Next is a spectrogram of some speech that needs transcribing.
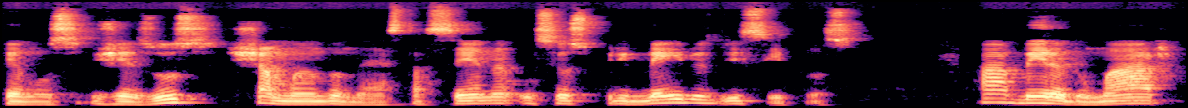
Vemos Jesus chamando nesta cena os seus primeiros discípulos. À beira do mar,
